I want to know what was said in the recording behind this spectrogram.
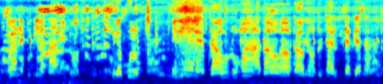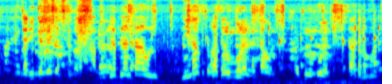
Ukuran itu kira sana itu. 30. Ini kau rumah atau kau yang untuk cari ikan biasa? Cari ikan biasa. Pila-pilang tahun. Nila, Satu lemburan. Satu lemburan. satu lemburan.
